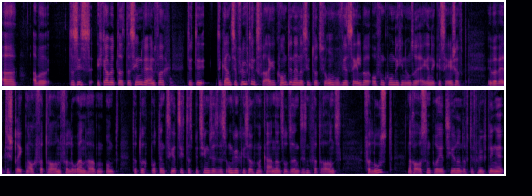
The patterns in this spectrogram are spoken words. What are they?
Äh, aber das ist, ich glaube, da, da sind wir einfach, die, die, die ganze Flüchtlingsfrage kommt in einer Situation, wo wir selber offenkundig in unsere eigene Gesellschaft über weite Strecken auch Vertrauen verloren haben. Und dadurch potenziert sich das, beziehungsweise das Unglück ist auch, man kann dann sozusagen diesen Vertrauensverlust nach außen projizieren und auf die Flüchtlinge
